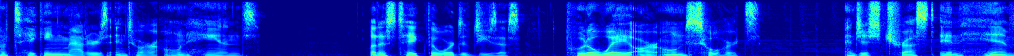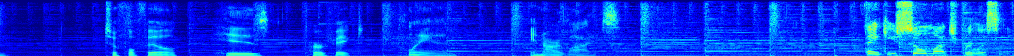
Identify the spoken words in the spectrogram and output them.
of taking matters into our own hands, let us take the words of Jesus, put away our own swords, and just trust in him to fulfill his perfect plan in our lives. Thank you so much for listening.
